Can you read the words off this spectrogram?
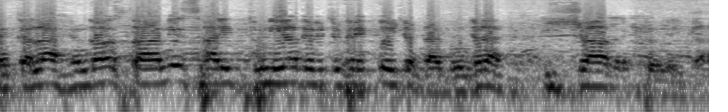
ਤੇ ਕਲਾ ਹਿੰਦੁਸਤਾਨ ਨਹੀਂ ਸਾਰੀ ਦੁਨੀਆ ਦੇ ਵਿੱਚ ਫਿਰ ਇੱਕੋ ਹੀ ਝੰਡਾ ਗੂੰਜਣਾ ਯਾਦ ਰੱਖਿਓ ਮੇਰੀ ਗੱਲ।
